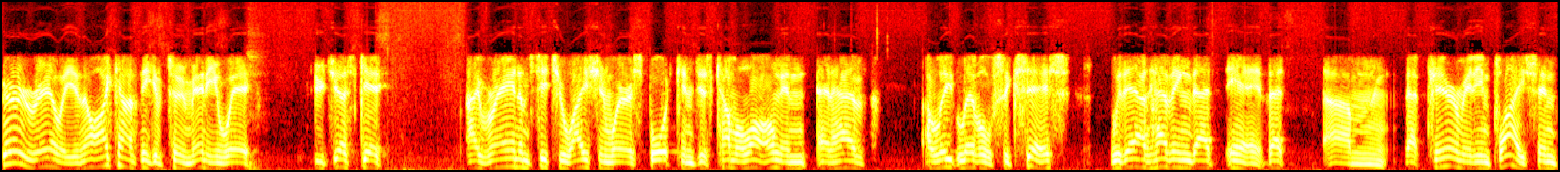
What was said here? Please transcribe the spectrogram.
Very rarely, you know, I can't think of too many where you just get a random situation where a sport can just come along and, and have elite level success without having that yeah, that um, that pyramid in place. And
